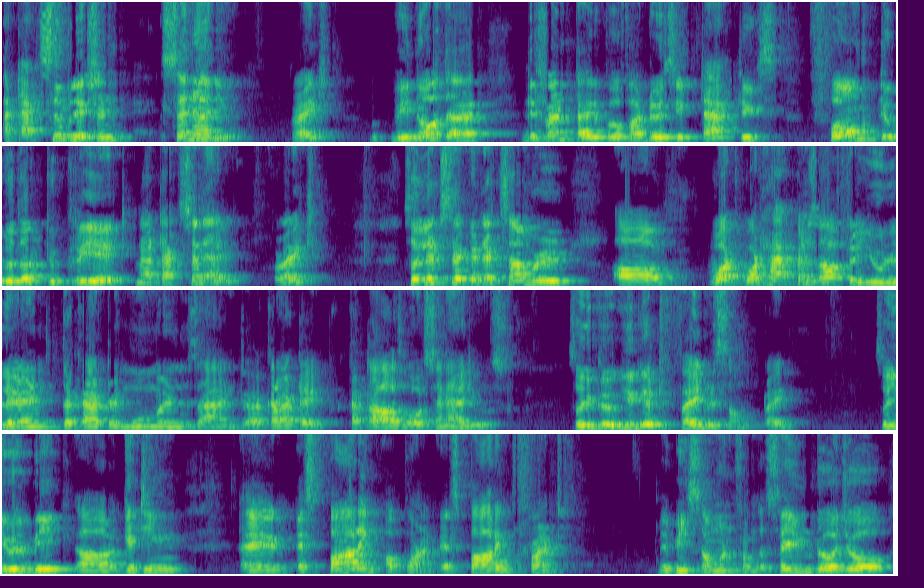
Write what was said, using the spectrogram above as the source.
attack simulation scenario, right? We know that different type of adversary tactics form together to create an attack scenario, right? So let's take an example. Uh, what what happens after you learn the karate movements and uh, karate katas or scenarios? So you you get to fight with someone, right? So you will be uh, getting a, a, sparring opponent, a sparring friend, maybe someone from the same dojo,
